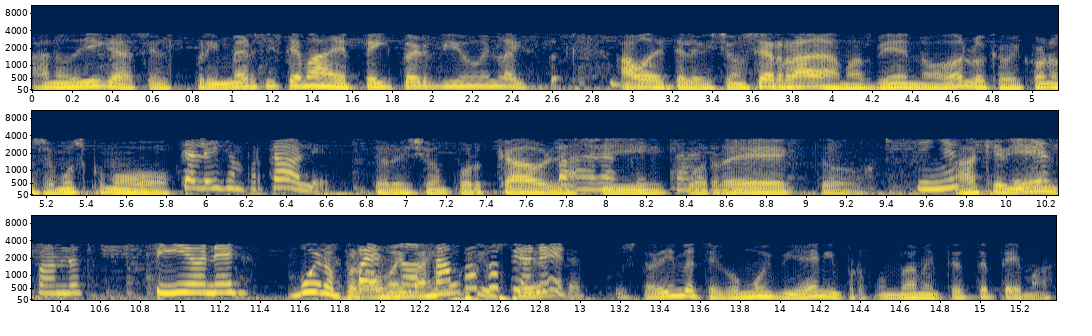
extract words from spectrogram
Ah, no digas, el primer sistema de pay-per-view en la historia. Ah, o de televisión cerrada, más bien, ¿no? Lo que hoy conocemos como Televisión por cable. televisión por cable, Para sí, que correcto. Señor, Ah, qué bien. Ellos son los pioneros. Bueno, pero Pues me no, imagino que tampoco usted, pioneros. usted investigó muy bien y profundamente este tema.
